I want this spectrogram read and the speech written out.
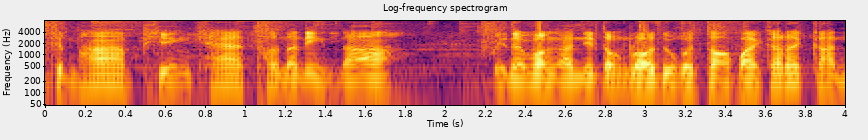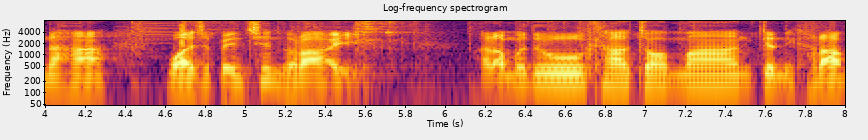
2025 เพียงแค่เท่านั้นเองนะ เป็นในว่างานนี้ต้องรอดูกันต่อไปก็แล้วกันนะฮะ ว่าจะเป็นเช่นไร เรามาดูข่าวจอมานกันอีกครับ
